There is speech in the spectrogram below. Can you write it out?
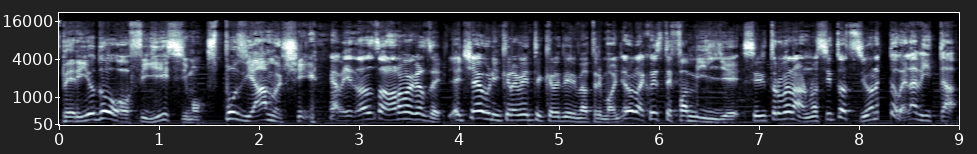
periodo fighissimo, sposiamoci, capito? So, roba così. E c'è un incremento incredibile di matrimoni. Allora queste famiglie si ritroveranno in una situazione dove la vita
